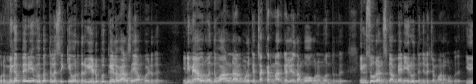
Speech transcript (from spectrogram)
ஒரு மிகப்பெரிய விபத்தில் சிக்கி ஒருத்தருக்கு இடுப்பு கீழே வேலை செய்யாமல் போயிடுது. இனிமேல் அவர் வந்து வாழ்நாள் முழுக்க சக்கர நாற்காலியில் தான் போகணும்னு வந்துடுது இன்சூரன்ஸ் கம்பெனி இருபத்தஞ்சு லட்சம் பணம் கொடுக்குது. இது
